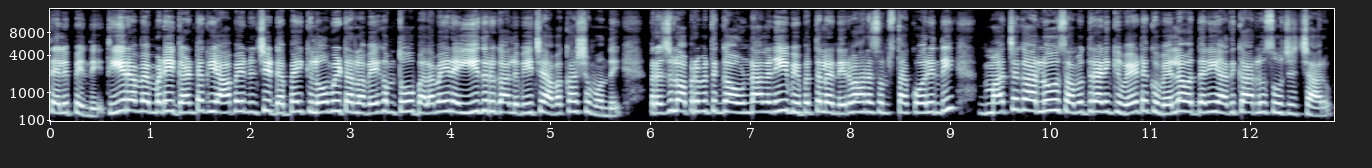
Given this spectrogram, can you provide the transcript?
తెలిపింది. తీరం వెంబడి గంటకు యాభై నుంచి డెబ్బై కిలోమీటర్ల వేగంతో బలమైన ఈదురుగాలు వీచే అవకాశం ఉంది. ప్రజలు అప్రమత్తంగా ఉండాలని విపత్తుల నిర్వహణ సంస్థ కోరింది. మత్స్యకారులు సముద్రానికి వేటకు వెళ్ళవద్దని అధికారులు సూచించారు.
